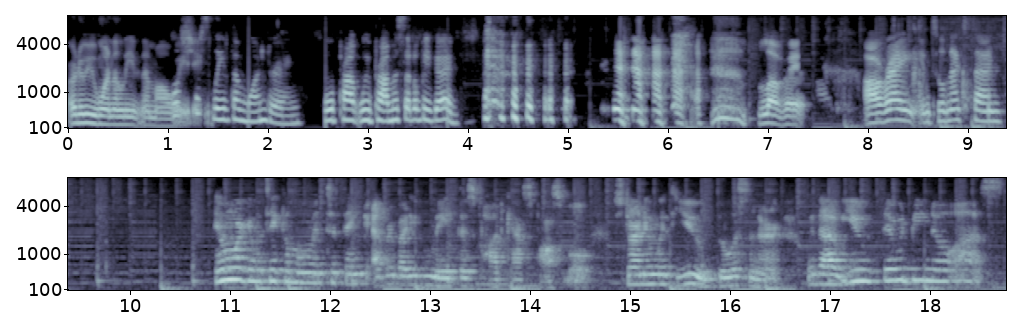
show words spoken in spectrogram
or do we want to leave them all Let's waiting? just leave them wondering. We'll prom- we promise it'll be good. Love it. All right. Until next time. And we're going to take a moment to thank everybody who made this podcast possible, starting with you, the listener. Without you, there would be no us.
